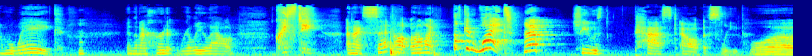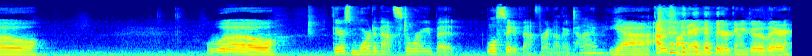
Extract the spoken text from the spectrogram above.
I'm awake. and then I heard it really loud, Christy! And I sat up and I'm like, fucking what? she was passed out asleep. Whoa. Whoa. There's more to that story, but we'll save that for another time. Yeah, I was wondering if we were going to go there.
